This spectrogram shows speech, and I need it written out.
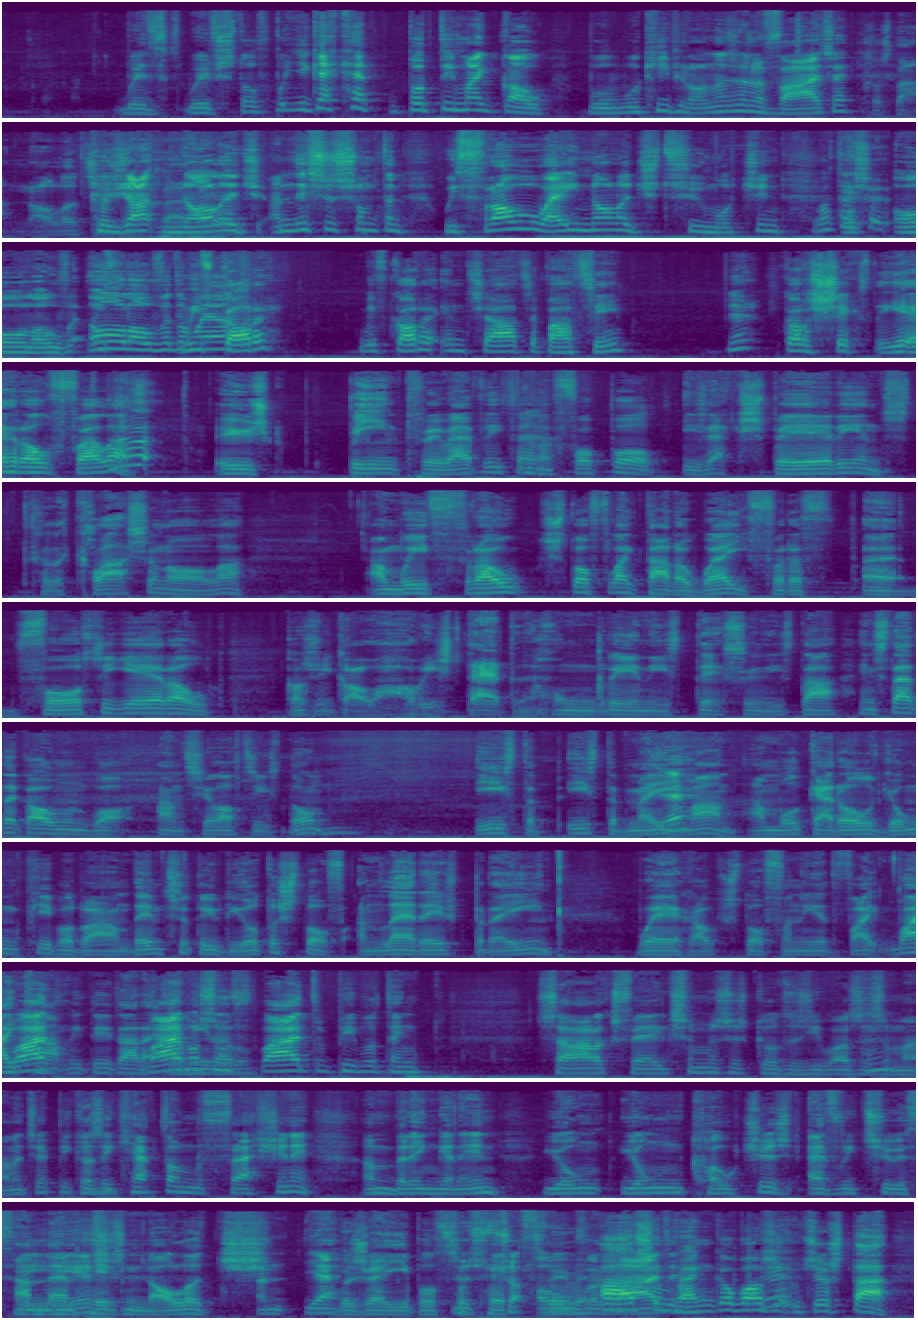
with with stuff. But you get kept. But they might go, well, we'll keep you on as an advisor Because that knowledge. because that incredible. knowledge, and this is something we throw away knowledge too much in Well, this is- all over all over the world We've got it. We've got it in charge of our team. Yeah, We've got a 60 year old fella Yeah. who's been through everything Yeah. at football. He's experienced to the class and all that. And we throw stuff like that away for a 40 year old because we go, oh, he's dead and hungry and he's this and he's that. Instead of going, what Ancelotti's done. He's the he's the main Yeah. man, and we'll get all young people around him to do the other stuff and let his brain work out stuff on the advice. Why, can't we do that? Why wasn't? Why do people think Sir Alex Ferguson was as good as he was Hmm. as a manager? Because he kept on refreshing it and bringing in young young coaches every two or three and then years. his knowledge And, yeah, was able to was pick to through Arsene. Wenger was Yeah. it was just that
